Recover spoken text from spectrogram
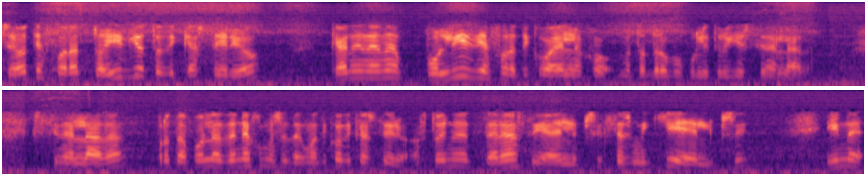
σε ό,τι αφορά το ίδιο το δικαστήριο κάνει ένα πολύ διαφορετικό έλεγχο με τον τρόπο που λειτουργεί στην Ελλάδα. Στην Ελλάδα, πρώτα απ' όλα δεν έχουμε συνταγματικό δικαστήριο. Αυτό είναι τεράστια έλλειψη, θεσμική έλλειψη. Είναι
